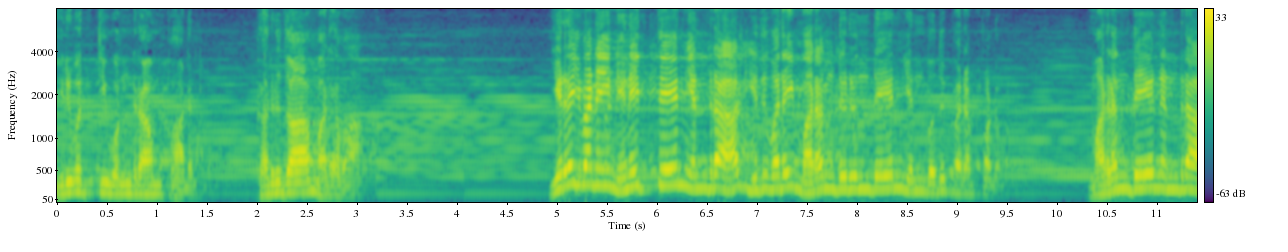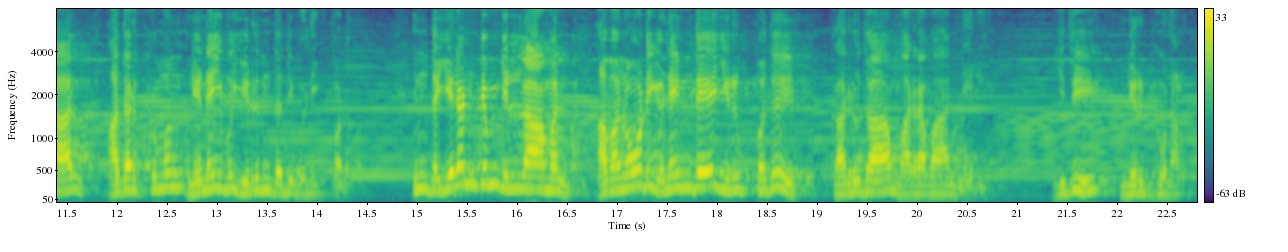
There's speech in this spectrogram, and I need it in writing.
இருபத்தி ஒன்றாம் பாடல். கருதா மறவா. இறைவனை நினைத்தேன் என்றால் இதுவரை மறந்திருந்தேன் என்பது பெறப்படும். மறந்தேன் என்றால் அதற்கு முன் நினைவு இருந்தது வெளிப்படும். இந்த இரண்டும் இல்லாமல் அவனோடு இணைந்தே இருப்பது கருதா மறவா நெறி. இது நிர்குணம்.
